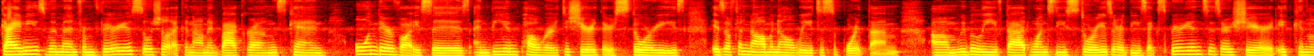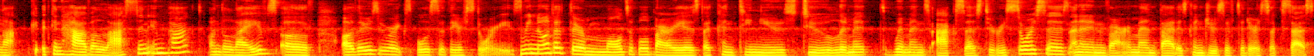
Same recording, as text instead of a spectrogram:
Guyanese women from various social economic backgrounds can own their voices and be empowered to share their stories is a phenomenal way to support them. Um, we believe that once these stories or these experiences are shared, it can it can have a lasting impact on the lives of others who are exposed to their stories. We know that there are multiple barriers that continues to limit women's access to resources and an environment that is conducive to their success.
